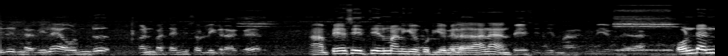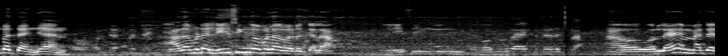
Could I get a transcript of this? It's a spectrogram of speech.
இது இந்த விலை ஒன்று எண்பத்தஞ்சு சொல்லி கிடக்கு. பேசி தீர்மானிக்கக்கூடிய விலை தானே? பேசி தீர்மானிக்கக்கூடிய விலை. ஒன்று எண்பத்தஞ்சா. ஒன்று எண்பத்தஞ்சு. அதை விட லீசிங் எவ்வளவு எடுக்கலாம்? லீசிங் ஒரு ரூபாய்க்கிட்ட எடுக்கலாம். ஆ ஒரு மற்ற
